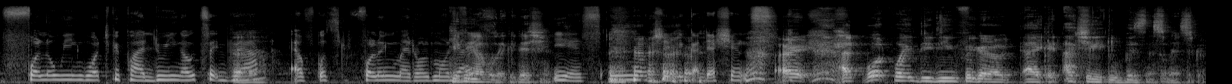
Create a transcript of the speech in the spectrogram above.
following what people are doing outside there. Of course, following my role model. Keeping up with the condition. Yes, not really Kardashians. All right. At what point did you figure out I could actually do business on Instagram?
